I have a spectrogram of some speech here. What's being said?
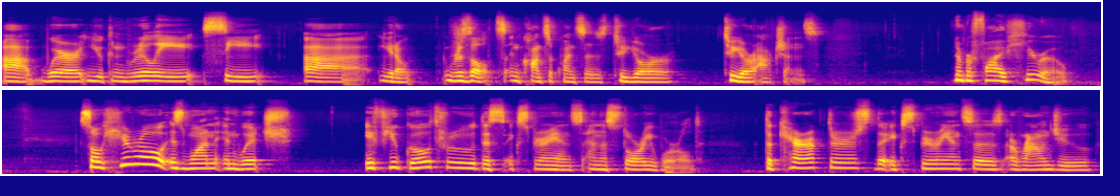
uh, where you can really see, uh, you know, results and consequences to your to your actions. Number five, hero. So, hero is one in which, if you go through this experience and the story world, the characters, the experiences around you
